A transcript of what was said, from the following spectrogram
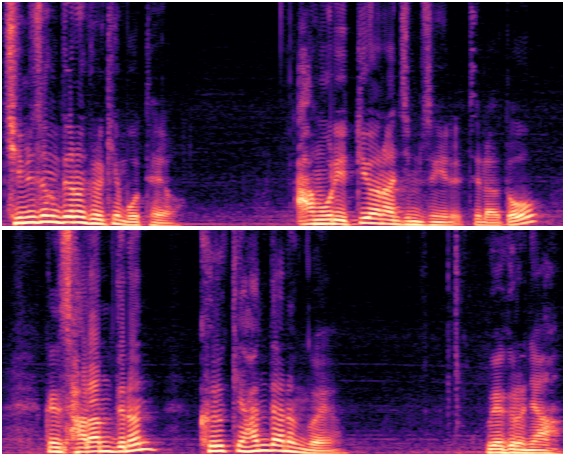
짐승들은 그렇게 못해요. 아무리 뛰어난 짐승일지라도. 그 사람들은 그렇게 한다는 거예요. 왜 그러냐?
